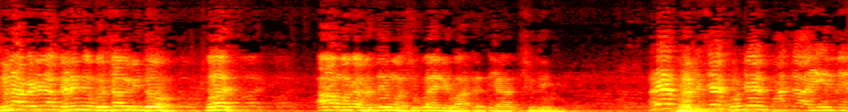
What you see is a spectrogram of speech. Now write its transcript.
જુનાગઢના ધણીને બચાવી લીધો. બસ, આ મારા હૃદયમાં છુપાયેલી વાત હતી આજ સુધી. અરે ફટ છે ખૂટેલ પાંચા હીર ને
